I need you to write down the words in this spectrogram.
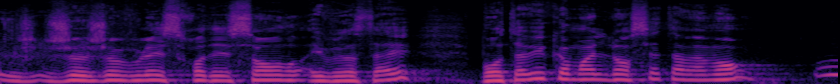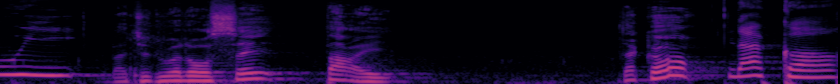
je, je vous laisse redescendre et vous installer. Bon, t'as vu comment elle dansait ta maman? Oui. bah, Tu dois danser pareil. D'accord? D'accord.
